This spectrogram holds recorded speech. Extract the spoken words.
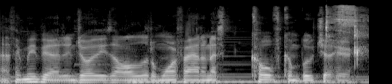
I think maybe I'd enjoy these all a little more if I had a nice Cove kombucha here.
